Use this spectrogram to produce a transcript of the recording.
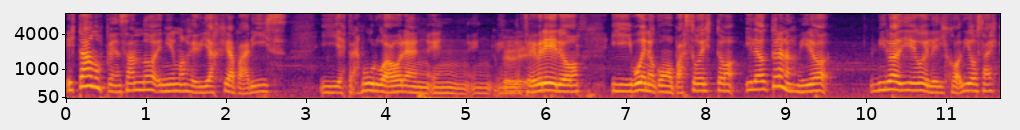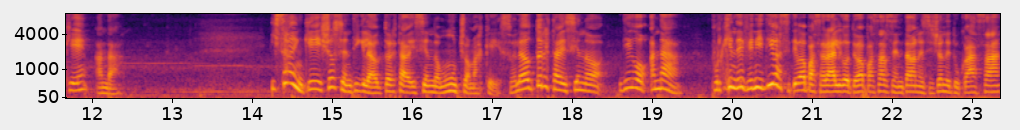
Estábamos pensando en irnos de viaje a París y a Estrasburgo ahora en, febrero. Y bueno, como pasó esto. Y la doctora nos miró, miró a Diego y le dijo, Diego, ¿sabes qué? Anda. Y ¿saben qué? Yo sentí que la doctora estaba diciendo mucho más que eso. La doctora estaba diciendo, Diego, anda, porque en definitiva, si te va a pasar algo, te va a pasar sentado en el sillón de tu casa,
